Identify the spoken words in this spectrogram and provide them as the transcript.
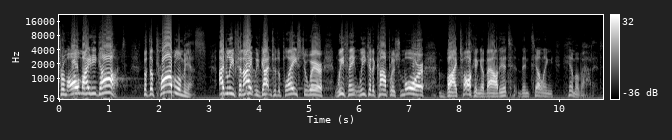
from Almighty God. But the problem is, I believe tonight we've gotten to the place to where we think we could accomplish more by talking about it than telling Him about it.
